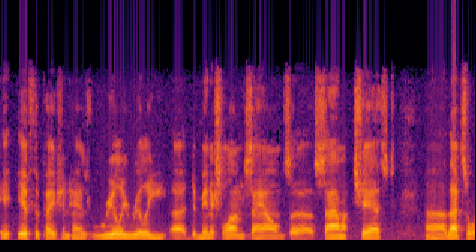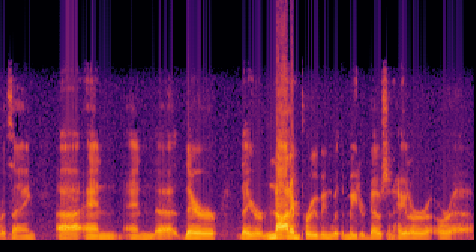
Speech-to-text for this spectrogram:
if the patient has really, really uh, diminished lung sounds, uh, silent chest, uh, that sort of thing, and and they're they're not improving with a meter dose inhaler or a,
